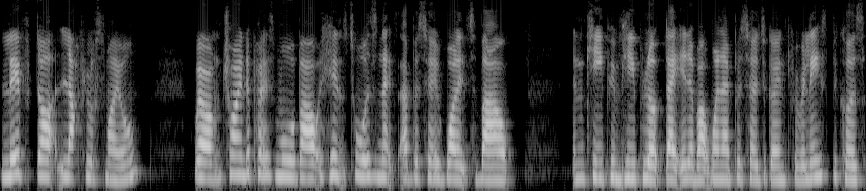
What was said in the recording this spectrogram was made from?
live.laughlovesmile where I'm trying to post more about hints towards the next episode, what it's about, and keeping people updated about when episodes are going to be released because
